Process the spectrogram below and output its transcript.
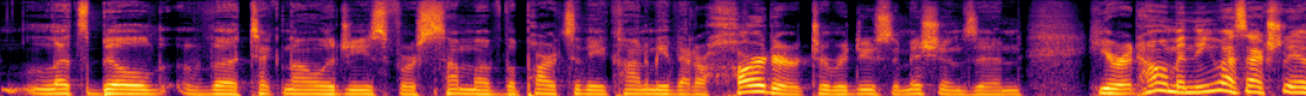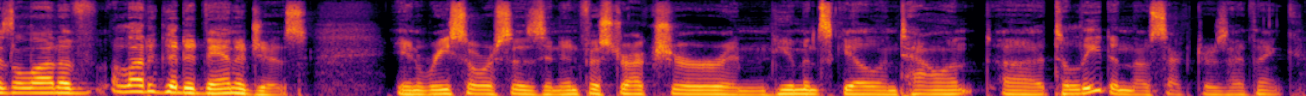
Let's build the technologies for some of the parts of the economy that are harder to reduce emissions in here at home. And the US actually has a lot of a lot of good advantages in resources and infrastructure and human skill and talent uh, to lead in those sectors, I think.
